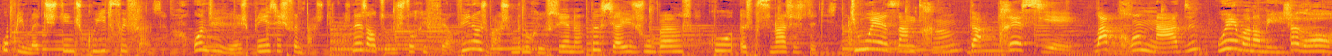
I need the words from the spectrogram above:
O primeiro destino escolhido foi França, onde viveu experiências fantásticas. Nas alturas do Eiffel, viram os baixos no Rio Sena, passeia e deslumbraram-se com as personagens da Disney. Tu és en train d'apprécier la promenade? Oui, mon ami, j'adore.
